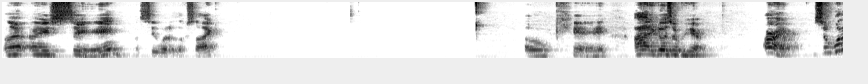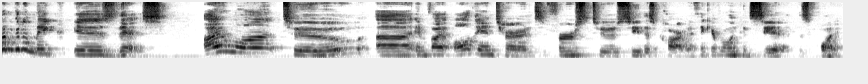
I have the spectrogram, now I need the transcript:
let me see. Let's see what it looks like. Okay. Ah, it goes over here. All right. So what I'm going to make is this. I want to uh, invite all the interns first to see this card. I think everyone can see it at this point.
